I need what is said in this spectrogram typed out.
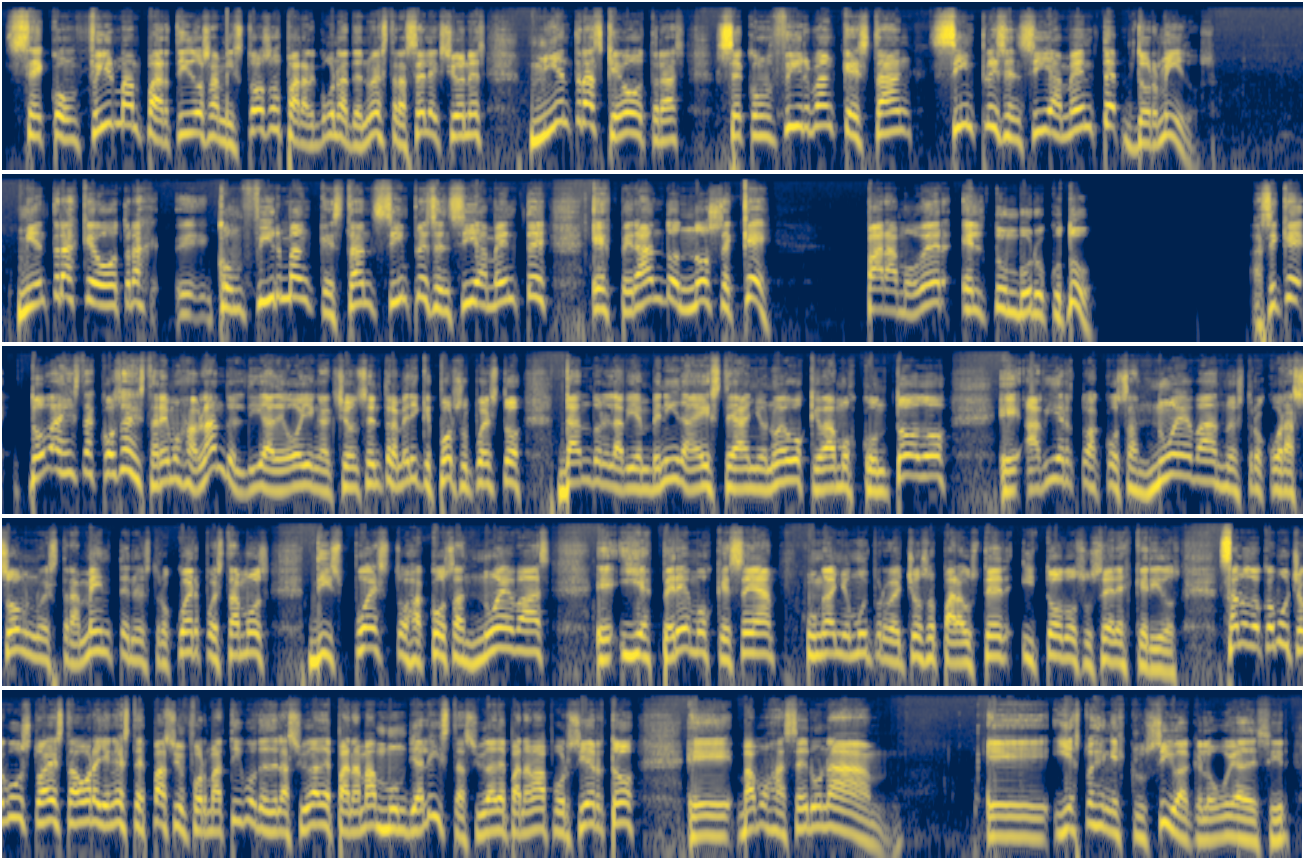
Se confirman partidos amistosos para algunas de nuestras selecciones, mientras que otras se confirman que están simple y sencillamente dormidos. Mientras que otras eh, confirman que están simple y sencillamente esperando no sé qué para mover el tumburucutú. Así que todas estas cosas estaremos hablando el día de hoy en Acción Centroamérica y por supuesto dándole la bienvenida a este año nuevo que vamos con todo, eh, abierto a cosas nuevas, nuestro corazón, nuestra mente, nuestro cuerpo, estamos dispuestos a cosas nuevas eh, y esperemos que sea un año muy provechoso para usted y todos sus seres queridos. Saludo con mucho gusto a esta hora y en este espacio informativo desde la ciudad de Panamá, mundialista, ciudad de Panamá, por cierto, eh, vamos a hacer una eh, y esto es en exclusiva que lo voy a decir,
